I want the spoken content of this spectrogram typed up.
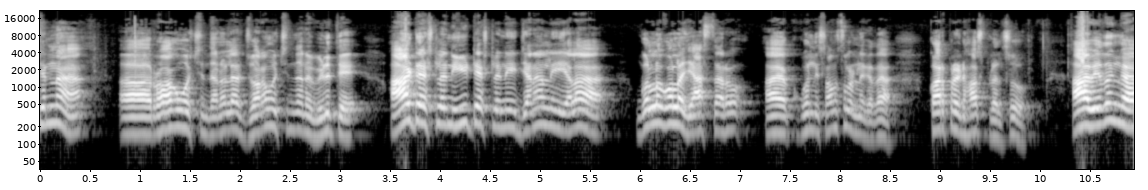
చిన్న రోగం వచ్చిందనో లేదా జ్వరం వచ్చిందనో వెళితే ఆ టెస్ట్లని ఈ టెస్ట్లని జనాల్ని ఎలా గొల్లగొల్ల చేస్తారో ఆ యొక్క కొన్ని సంస్థలు ఉన్నాయి కదా కార్పొరేట్ హాస్పిటల్స్. ఆ విధంగా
